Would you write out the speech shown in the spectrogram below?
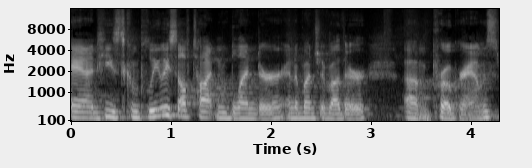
and he's completely self taught in Blender and a bunch of other um, programs.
